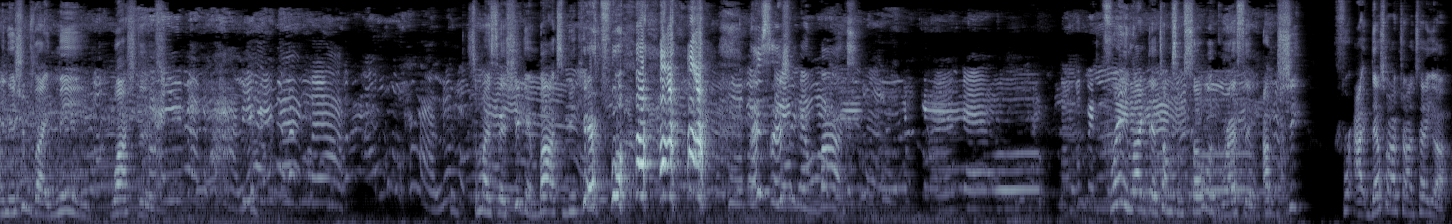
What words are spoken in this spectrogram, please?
And then she was like, "Me. Watch this." Somebody said she can box. Be careful. they said she can box. Freen like that. Thompson so aggressive. I'm she. I- That's what I'm trying to tell y'all.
